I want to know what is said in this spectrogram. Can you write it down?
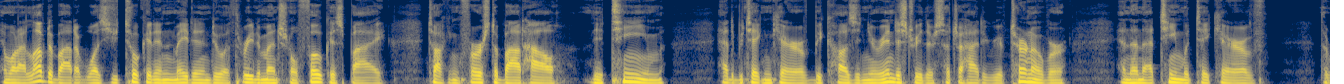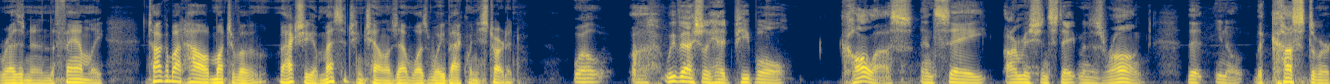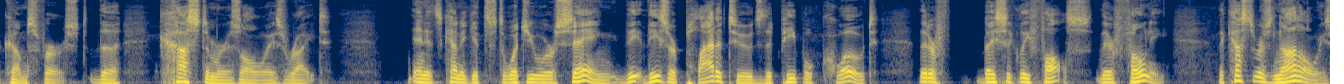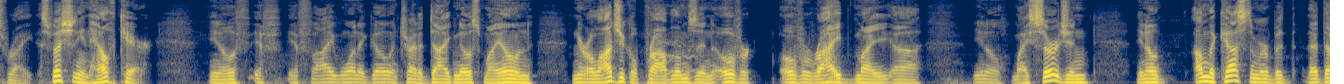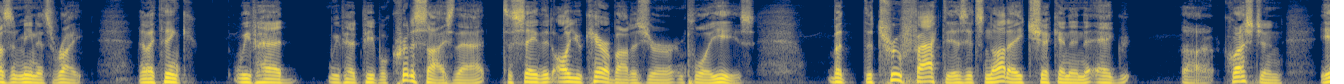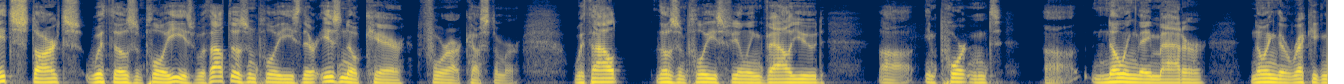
And what I loved about it was you took it and made it into a three dimensional focus by talking first about how the team had to be taken care of because in your industry there's such a high degree of turnover. And then that team would take care of the resident and the family. Talk about how much of a, actually, a messaging challenge that was way back when you started. Well, uh, we've actually had people call us and say our mission statement is wrong. That, you know, the customer comes first. The customer is always right. And it's kind of gets to what you were saying. these are platitudes that people quote that are basically false. They're phony. The customer is not always right, especially in healthcare. You know, if if if I want to go and try to diagnose my own neurological problems and over override my uh, you know my surgeon, you know, I'm the customer, but that doesn't mean it's right. And I think we've had we've had people criticize that to say that all you care about is your employees. But the true fact is, it's not a chicken and egg uh, question. It starts with those employees. Without those employees, there is no care for our customer. Without those employees feeling valued, uh, important, uh, knowing they matter, knowing they're recognized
